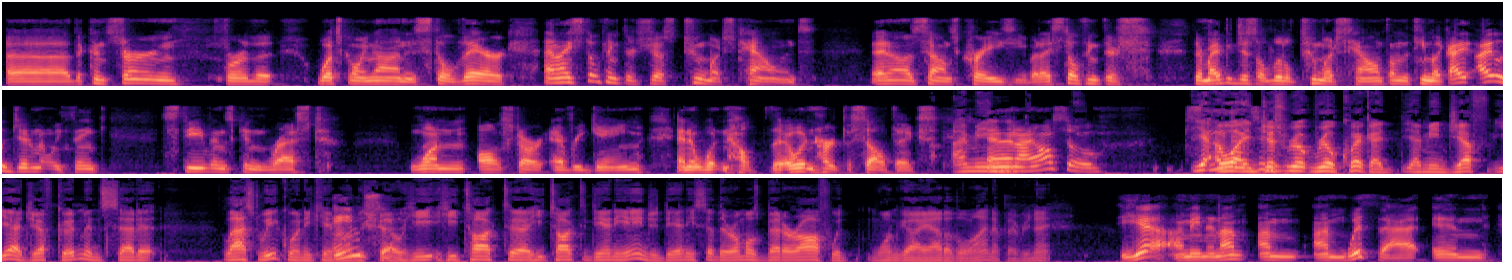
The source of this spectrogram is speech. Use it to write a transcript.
Uh, the concern for the what's going on is still there, and I still think there's just too much talent. I know it sounds crazy, but I still think there's there might be just a little too much talent on the team. Like I, I legitimately think Stevens can rest one All Star every game, and it wouldn't help. It wouldn't hurt the Celtics. I mean, and then I also yeah. Well, I, just real real quick. I I mean, Jeff. Yeah, Jeff Goodman said it last week when he came on the show. He he talked to he talked to Danny Ainge, and Danny said they're almost better off with one guy out of the lineup every night. Yeah, I mean, and I'm I'm I'm with that, and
